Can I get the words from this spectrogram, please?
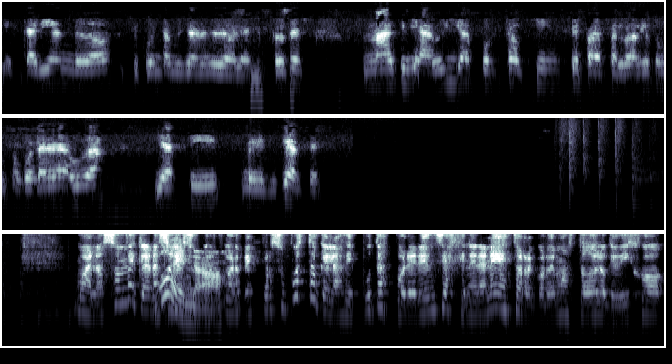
estarían endeudados en 50 millones de dólares. Entonces, Macri habría puesto 15 para salvarles un poco la deuda y así beneficiarse. Bueno, son declaraciones Bueno. súper fuertes. Por supuesto que las disputas por herencia generan esto. Recordemos todo lo que dijo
